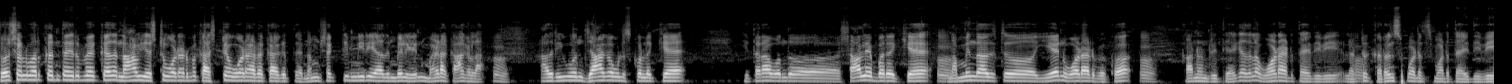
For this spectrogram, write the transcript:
ಸೋಷಿಯಲ್ ವರ್ಕ್ ಅಂತ ಇರಬೇಕಾದ್ರೆ ನಾವು ಎಷ್ಟು ಓಡಾಡ್ಬೇಕು ಅಷ್ಟೇ ಓಡಾಡೋಕ್ಕಾಗುತ್ತೆ. ನಮ್ಮ ಶಕ್ತಿ ಮೀರಿ ಆದ್ಮೇಲೆ ಮೇಲೆ ಏನು ಮಾಡೋಕ್ಕಾಗಲ್ಲ. ಆದ್ರೆ ಈ ಒಂದು ಜಾಗ ಉಳಿಸ್ಕೊಳ್ಳೋಕ್ಕೆ ಈ ತರ ಒಂದು ಶಾಲೆ ಬರೋಕ್ಕೆ. ನಮ್ಮಿಂದ ಆದಷ್ಟು ಏನು ಓಡಾಡಬೇಕು ಕಾನೂನು ರೀತಿಯಾಗಿ ಅದೆಲ್ಲ ಓಡಾಡ್ತಾ ಇದೀವಿ ಲೆಟರ್ ಕರೆಸ್ಪಾಂಡೆನ್ಸ್ ಮಾಡ್ತಾ ಇದೀವಿ.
